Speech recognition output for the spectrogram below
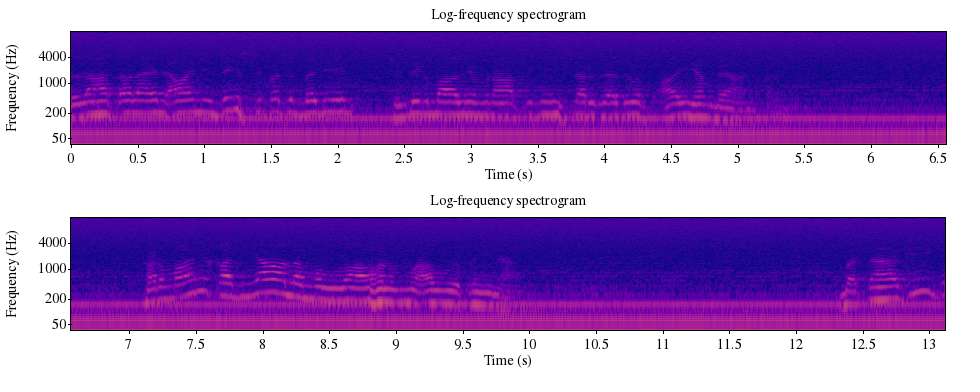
اللہ تعالیٰ ان آئینی دیکھ صفت بدیل چیزی کے بعض منافقین سر زدوت آئی ہم بیان کریں۔ فرمانی قد يعلم الله المعوقين بتحقیق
